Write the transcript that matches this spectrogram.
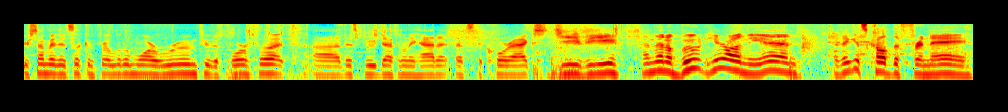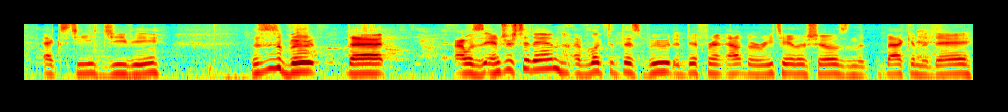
You're somebody that's looking for a little more room through the forefoot, uh, this boot definitely had it. That's the Corax GV. And then a boot here on the end. I think it's called the Freney XT GV. This is a boot that I was interested in. I've looked at this boot at different outdoor retailer shows in the back in the day.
